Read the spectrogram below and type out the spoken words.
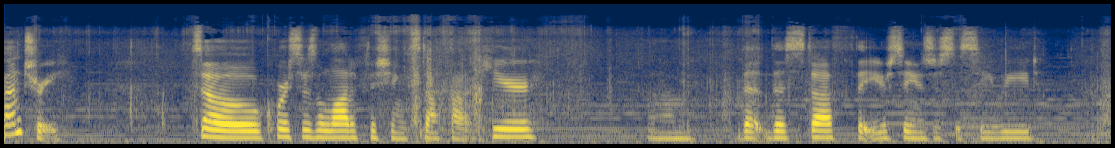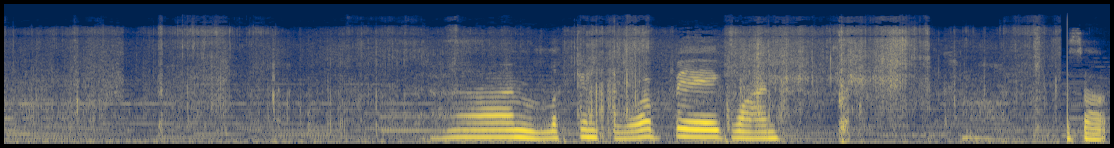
country. So of course there's a lot of fishing stuff out here. Um, the, the stuff that you're seeing is just the seaweed. I'm looking for a big one. Come on. What's up?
